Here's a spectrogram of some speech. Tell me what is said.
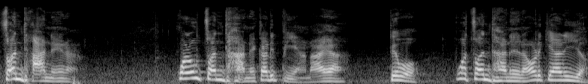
赚赚的啦。我拢赚赚的，甲你拼来啊，对不？我赚赚的啦，我咧惊你哦，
